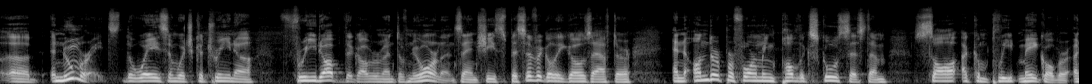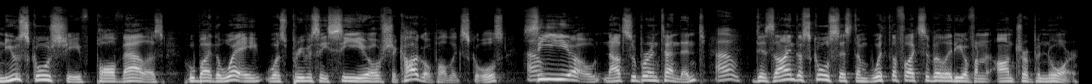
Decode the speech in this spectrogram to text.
uh, enumerates the ways in which Katrina freed up the government of New Orleans, and she specifically goes after an underperforming public school system saw a complete makeover. A new school chief, Paul Vallas, who by the way was previously CEO of Chicago Public Schools, oh. CEO, not superintendent, Oh. designed the school system with the flexibility of an entrepreneur.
